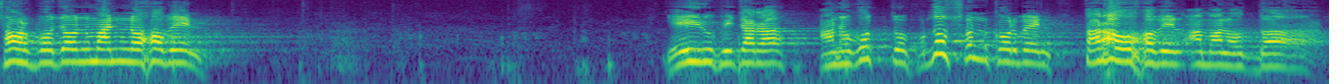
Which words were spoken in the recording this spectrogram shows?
সর্বজন মান্য হবেন। এই রূপে যারা আনুগত্য প্রদর্শন করবেন, তারাও হবেন আমানতদার।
